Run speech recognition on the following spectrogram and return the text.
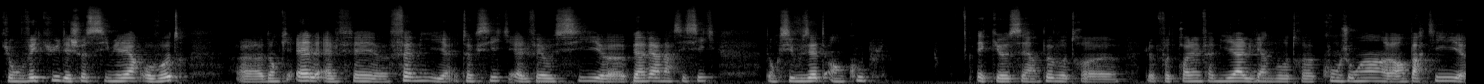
qui ont vécu des choses similaires aux vôtres. donc elle, elle fait famille toxique, elle fait aussi pervers narcissique. Donc si vous êtes en couple et que c'est un peu votre, euh, votre problème familial vient de votre conjoint euh, en partie, euh,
